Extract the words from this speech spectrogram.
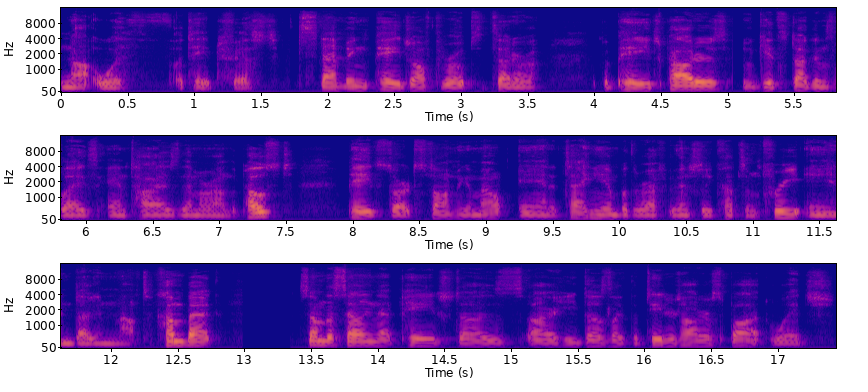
not with a taped fist, snapping Page off the ropes, etc. But Page powders, who gets Duggan's legs and ties them around the post. Page starts stomping him out and attacking him, but the ref eventually cuts him free and Duggan mounts a comeback. Some of the selling that Page does, uh, he does like the tater totter spot, which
